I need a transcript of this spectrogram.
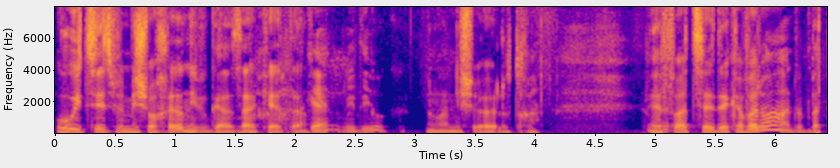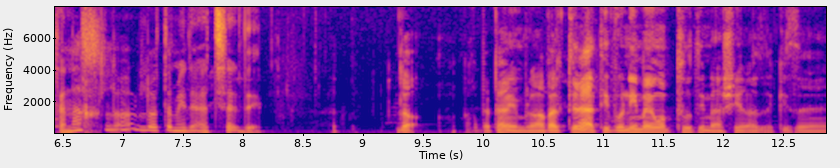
הוא הציץ ומישהו אחר נפגע, זה הקטע. כן, בדיוק. נו, אני שואל אותך. איפה הצדק? אבל לא, בתנ"ך לא, לא תמיד היה צדק. לא, הרבה פעמים לא, אבל תראה, הטבעונים היו מבסוטים מהשיר הזה, כי זה,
